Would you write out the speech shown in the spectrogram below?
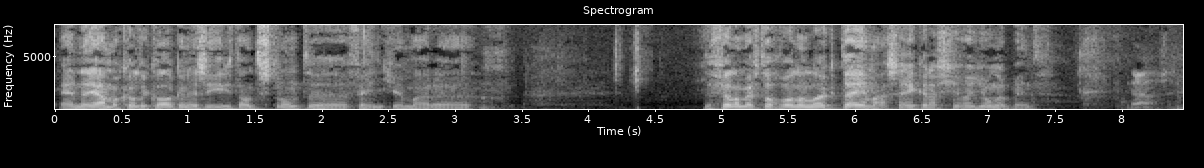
En eh, ja, Macaulay Culkin is een irritante stront eh, ventje. Maar eh, de film heeft toch wel een leuk thema. Zeker als je wat jonger bent. Ja, zeker.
